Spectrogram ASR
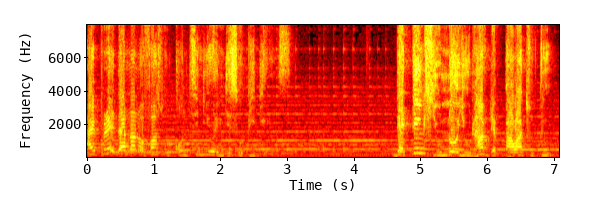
I pray that none of us will continue in disobedience. The things you know you have the power to do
